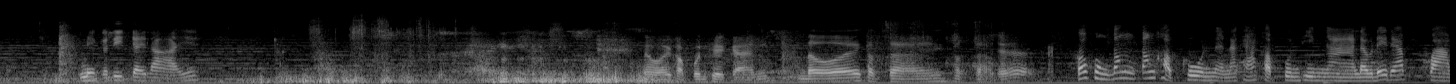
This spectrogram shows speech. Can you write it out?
ๆแม่ก็ดีใจหลาย โดยขอบคุณคือกันโดยขอบใจขอบใจเด้อ ก็คงต้องต้องขอบคุณน่ะนะคะ ขอบคุณทีมงานเราได้รับความ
